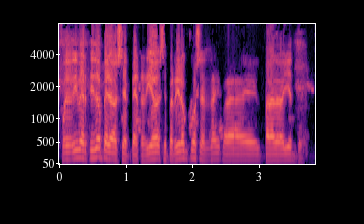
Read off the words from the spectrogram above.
Fue divertido, pero se perdió, se perdieron cosas para el, para el oyente.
